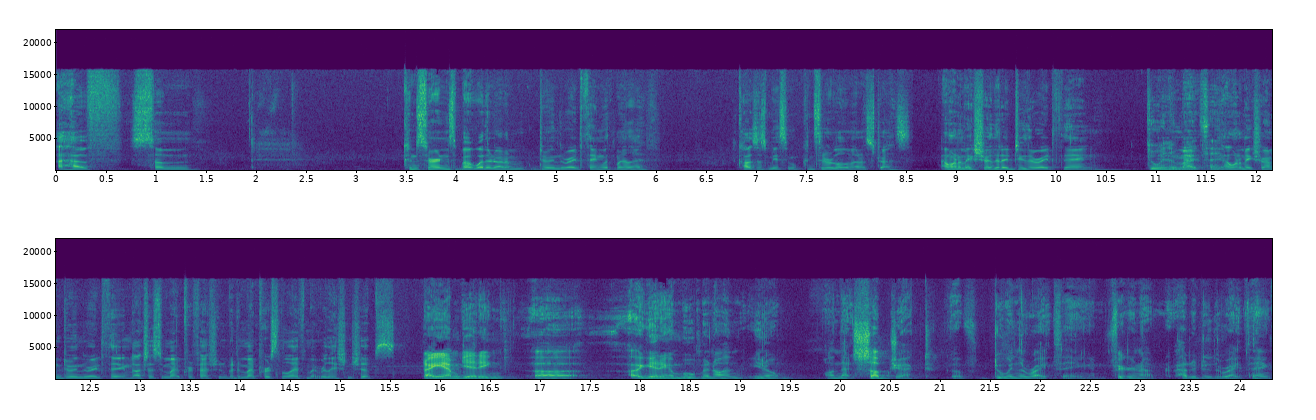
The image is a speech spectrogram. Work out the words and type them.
I have some concerns about whether or not I'm doing the right thing with my life. causes me some considerable amount of stress. I want to make sure that I do the right thing. Doing the my- right thing. I want to make sure I'm doing the right thing, not just in my profession, but in my personal life, my relationships. I am getting, uh, I'm getting a movement on, you know, on that subject of doing the right thing and figuring out how to do the right thing.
